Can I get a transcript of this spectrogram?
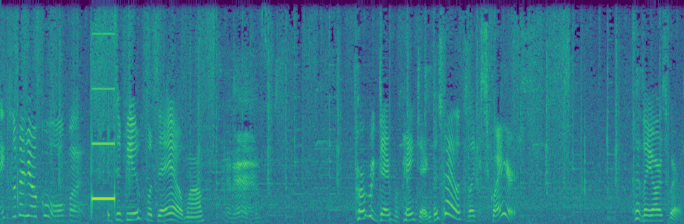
Makes the video cool, but it's a beautiful day out, Mom. It is. Perfect day for painting. This guy looks like squares. Because they are squares.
